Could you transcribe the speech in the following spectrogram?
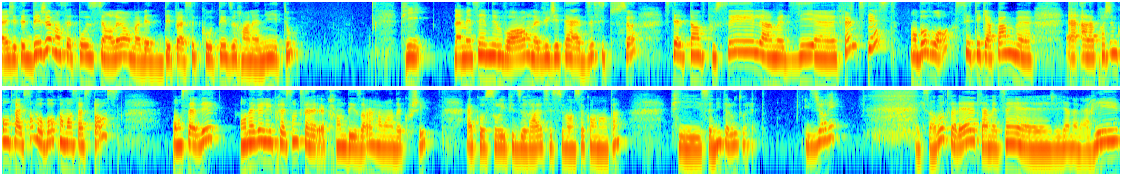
Euh, J'étais déjà dans cette position-là. On m'avait déplacé de côté durant la nuit et tout. Puis la médecin est venue me voir. On a vu que j'étais à 10 et tout ça. C'était le temps de pousser. Là, elle m'a dit euh, Fais un petit test. On va voir si tu es capable. euh, à, à la prochaine contraction, on va voir comment ça se passe. on savait, on avait l'impression que ça allait prendre des heures avant d'accoucher, à cause sur l'épidurale, c'est souvent ça qu'on entend. Puis Sonny est allé aux toilettes. Il dit, je reviens. Fait qu'il s'en va aux toilettes, la médecin, euh, Juliane, elle arrive.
